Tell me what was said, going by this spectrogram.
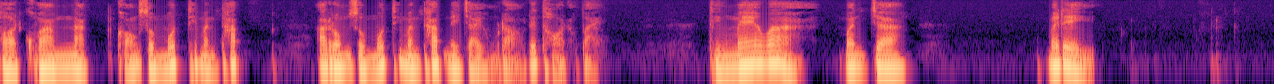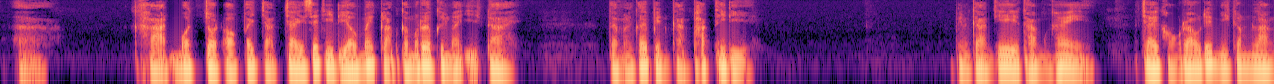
ถอดความหนักของสมมติที่มันทับ อารมณ์สมมุติที่มันทับในใจของเราได้ถอดออกไป ถึงแม้ว่ามันจะไม่ได้ขาดหมดจดออกไปจากใจเสียทีเดียวไม่กลับกำเริบขึ้นมาอีกได้ แต่มันก็เป็นการพักที่ดี เป็นการที่ทำให้ใจของเราได้มีกำลัง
